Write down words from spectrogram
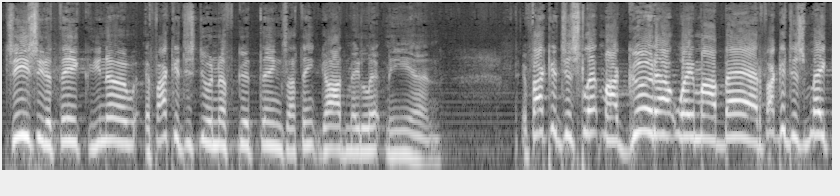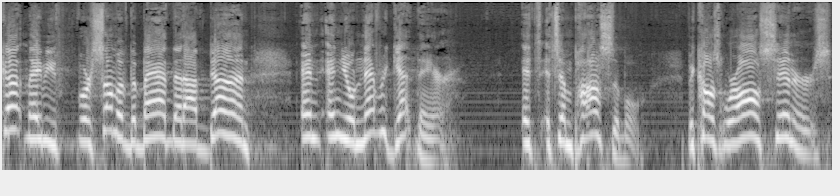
It's easy to think, you know, if I could just do enough good things, I think God may let me in. If I could just let my good outweigh my bad, if I could just make up maybe for some of the bad that I've done, and, and you'll never get there. It's, it's impossible because we're all sinners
